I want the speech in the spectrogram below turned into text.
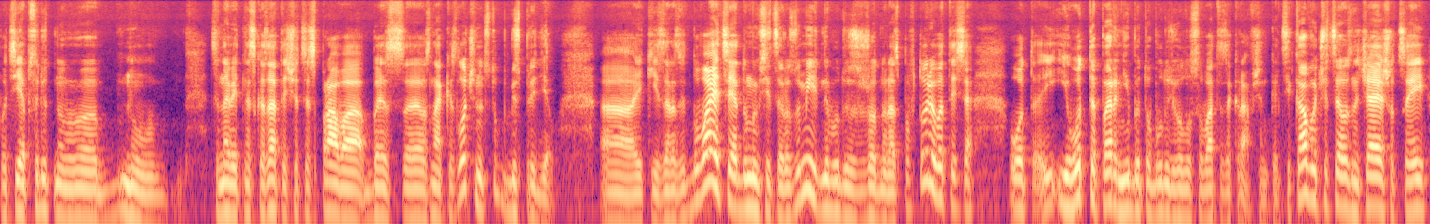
Бо ці абсолютно е, ну. Це навіть не сказати, що це справа без е, ознаки злочину, це тупо безпреділ, е, який зараз відбувається. Я думаю, всі це розуміють, не буду жодного раз повторюватися. От і- от тепер нібито будуть голосувати за Кравченка. Цікаво, чи це означає, що цей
